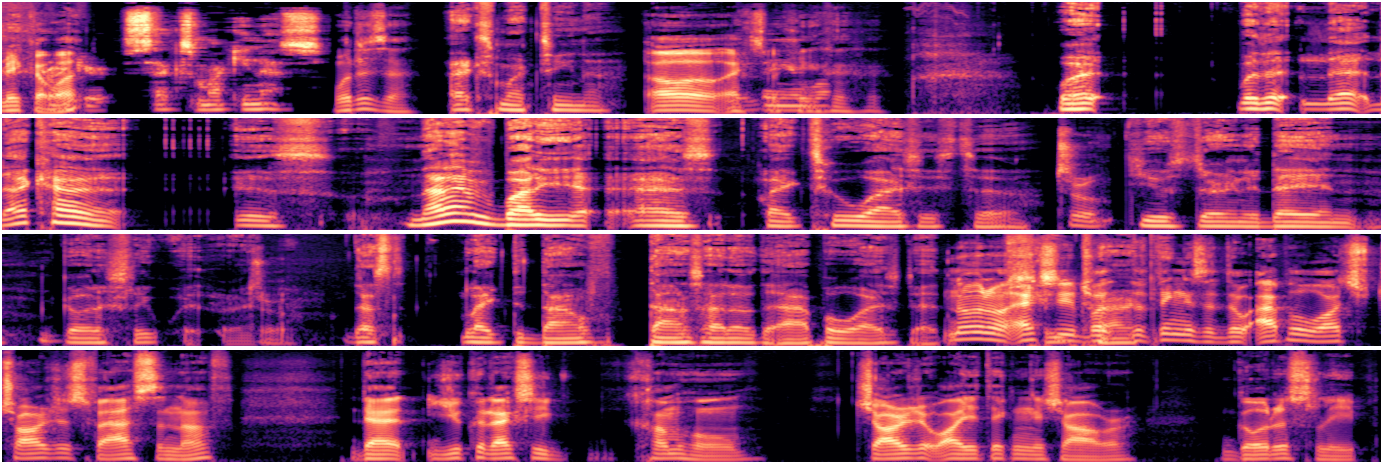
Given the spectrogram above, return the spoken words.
Make a what? Sex machinas. What is that? Ex Machina. Oh, Thing actually. you want. But but that that, that kind of is not everybody has like two watches to True. use during the day and go to sleep with. Right? True. That's like the down downside of the Apple Watch. That No, no, sleep actually, but the thing is that the Apple Watch charges fast enough that you could actually come home, charge it while you're taking a shower, go to sleep,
